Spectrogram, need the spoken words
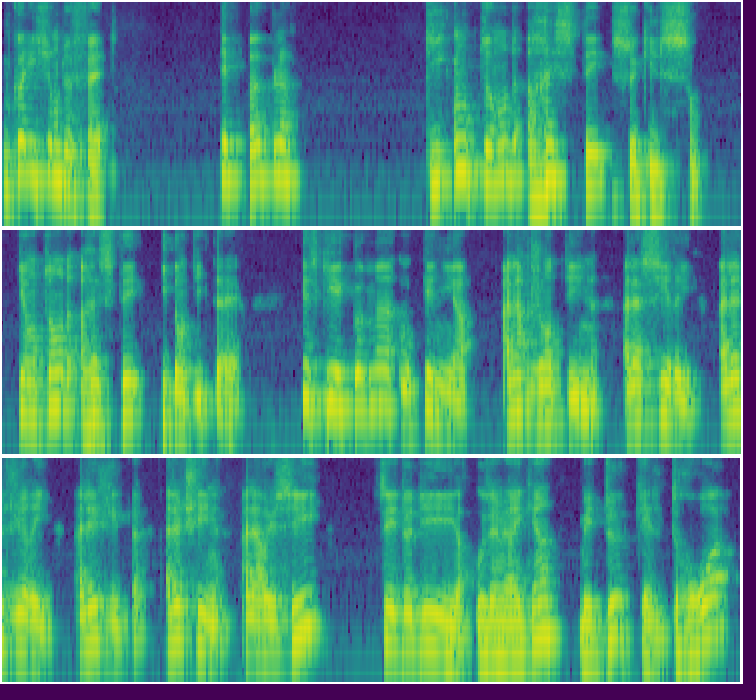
une coalition de fait des peuples qui entendent rester ce qu'ils sont, qui entendent rester identitaires. Qu'est-ce qui est commun au Kenya, à l'Argentine, à la Syrie, à l'Algérie, à l'Égypte, à la Chine, à la Russie, c'est de dire aux Américains, mais de quel droit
